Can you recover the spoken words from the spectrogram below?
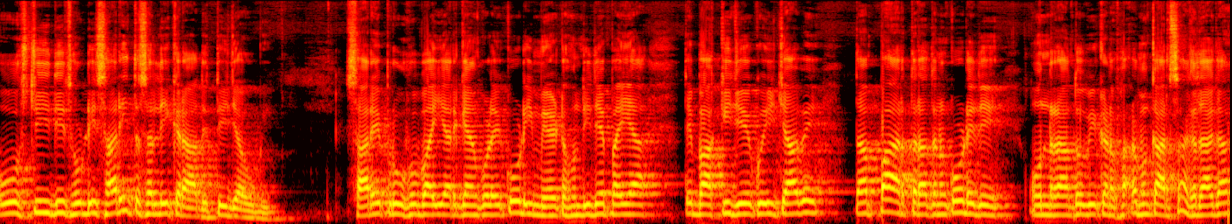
ਉਸ ਚੀਜ਼ ਦੀ ਤੁਹਾਡੀ ਸਾਰੀ ਤਸੱਲੀ ਕਰਾ ਦਿੱਤੀ ਜਾਊਗੀ। ਸਾਰੇ ਪ੍ਰੂਫ ਬਾਈ ਵਰਗਿਆਂ ਕੋਲੇ ਘੋੜੀ ਮੇਟ ਹੁੰਦੀ ਦੇ ਪਏ ਆ ਤੇ ਬਾਕੀ ਜੇ ਕੋਈ ਚਾਹਵੇ ਤਾਂ ਭਾਰਤ ਰਤਨ ਘੋੜੇ ਦੇ ਓਨਰਾਂ ਤੋਂ ਵੀ ਕਨਫਰਮ ਕਰ ਸਕਦਾਗਾ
